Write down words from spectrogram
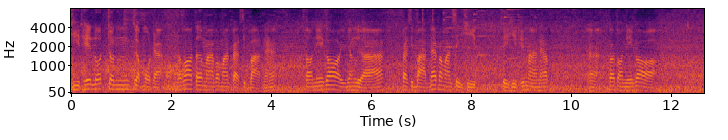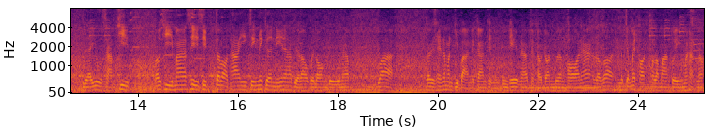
ขี่เทสรถจนเกือบหมดอะแล้วก็เติมมาประมาณ 80 บาทนะฮะ ตอนนี้ก็ยังเหลือ 80 บาทได้ประมาณ 4 ขีด 4 ขีดขึ้นมานะครับ อ่า ก็ตอนนี้ก็ เหลืออยู่ 3 ขีด เราขี่มา 40 ตลอดทางจริง ๆ ไม่เกินนี้นะครับ เดี๋ยวเราไปลองดูนะครับ ว่าเราจะใช้น้ำมันกี่บาทในการถึงกรุงเทพนะครับแถวๆดอนเมืองพอนะฮะแล้วก็มันจะไม่ทรทรมานตัวเองมากเนาะ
